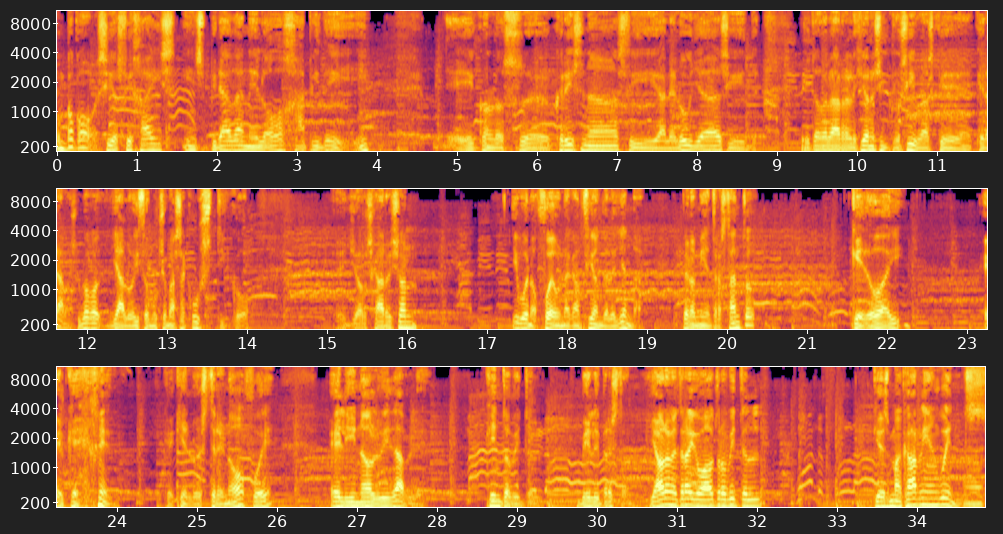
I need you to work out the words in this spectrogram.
Un poco, si os fijáis, inspirada en el Oh Happy Day, eh, con los eh, Krishnas y Aleluyas y, y todas las religiones inclusivas que queramos. Luego ya lo hizo mucho más acústico eh, George Harrison y bueno, fue una canción de leyenda. Pero mientras tanto, quedó ahí el que, que quien lo estrenó fue el inolvidable quinto Beatle, Billy Preston. Y ahora me traigo a otro Beatle que es McCartney and Wins.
